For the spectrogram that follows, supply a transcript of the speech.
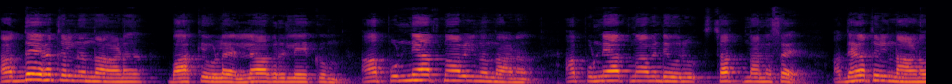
അദ്ദേഹത്തിൽ നിന്നാണ് ബാക്കിയുള്ള എല്ലാവരിലേക്കും ആ പുണ്യാത്മാവിൽ നിന്നാണ് ആ പുണ്യാത്മാവിന്റെ ഒരു സത് മനസ്സ് അദ്ദേഹത്തിൽ നിന്നാണ്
